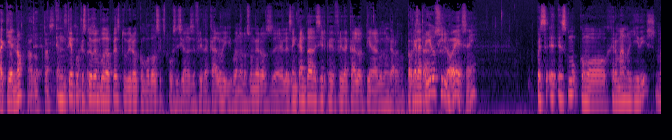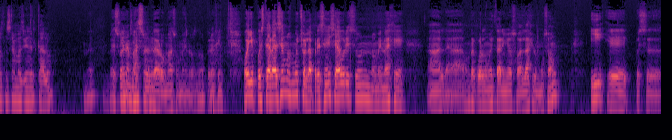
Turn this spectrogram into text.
a quién no. Adoptas. En el tiempo que estuve en Budapest tuvieron como dos exposiciones de Frida Kahlo y bueno, los húngaros eh, les encanta decir que Frida Kahlo tiene algo de húngaro. Porque el apellido sí lo es, ¿eh? Pues e, es, como, como germano yiddish, más no será más bien el Kahlo. Me suena más húngaro, más o menos, ¿no? Pero en fin. Oye, pues te agradecemos mucho la presencia. Ahora es un homenaje, a, un recuerdo muy cariñoso a Laszlo Musón. Y eh, pues eh,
